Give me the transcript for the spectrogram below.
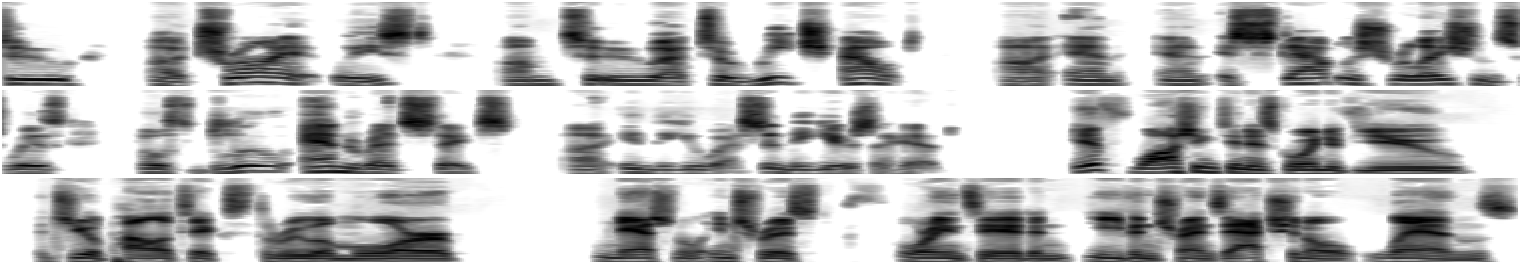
to uh, try at least um, to, to reach out uh, and and establish relations with both blue and red states uh, in the U.S. in the years ahead. If Washington is going to view geopolitics through a more national interest oriented and even transactional lens,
